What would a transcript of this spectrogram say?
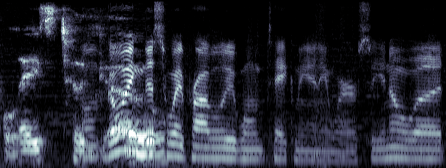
place to Well, go. going this way probably won't take me anywhere. So you know what?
